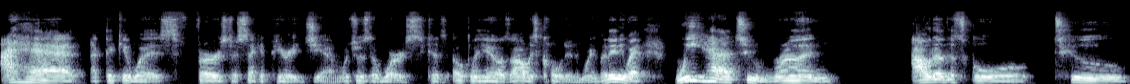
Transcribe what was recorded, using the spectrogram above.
I had, I think it was first or second period gym, which was the worst because Oakland Hill is always cold in the morning. But anyway, we had to run out of the school to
